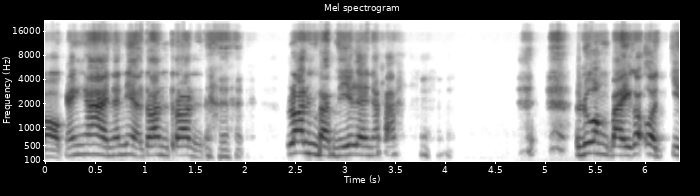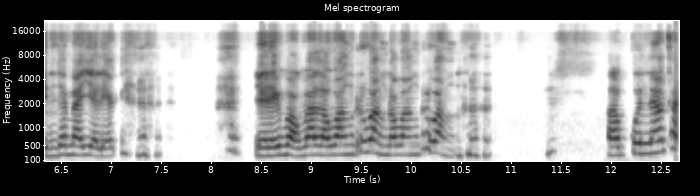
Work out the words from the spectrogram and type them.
ปอกง่ายๆนะเนี่ย ร่อนร่อนร่อนแบบนี้เลยนะคะร่วงไปก็อดกินใช่ไหมยายเล็กยายเล็กบอกว่าระวังร่วง ระวังร่วง ขอบคุณนะค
